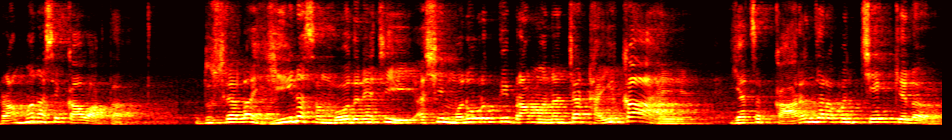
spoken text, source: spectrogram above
ब्राह्मण असे का वागतात? दुसऱ्याला हीन संबोधण्याची अशी मनोवृत्ती ब्राह्मणांच्या ठाई का आहे? याचं कारण जर आपण चेक केलं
